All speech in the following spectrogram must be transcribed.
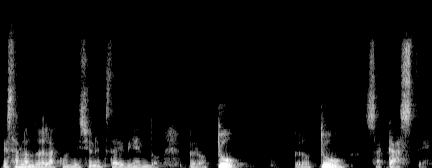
Está hablando de la condición que está viviendo, pero tú, pero tú sacaste,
